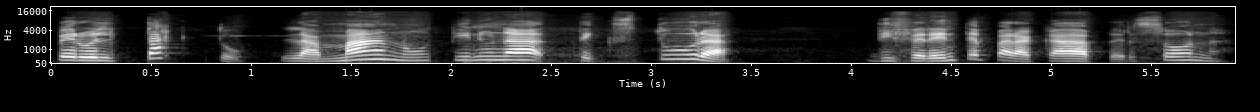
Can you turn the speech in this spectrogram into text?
Pero el tacto, la mano, tiene una textura diferente para cada persona.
